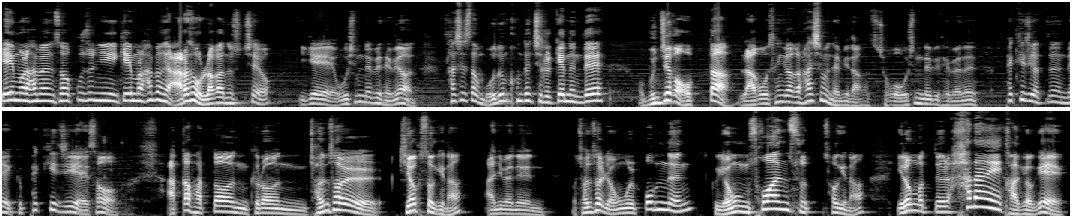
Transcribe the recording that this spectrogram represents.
게임을 하면서 꾸준히 게임을 하면 알아서 올라가는 수치예요. 이게 50렙이 되면 사실상 모든 컨텐츠를 깼는데 문제가 없다라고 생각을 하시면 됩니다. 그래서 저거 50렙이 되면은 패키지가 뜨는데 그 패키지에서 아까 봤던 그런 전설 기억석이나 아니면은 뭐 전설 영웅을 뽑는 그 영웅 소환석이나 이런 것들 하나의 가격에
